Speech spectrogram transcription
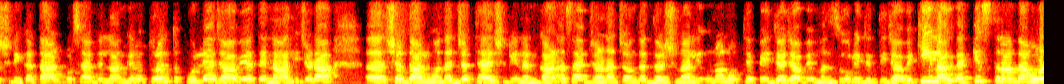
ਸ਼੍ਰੀ ਕਰਤਾਰਪੁਰ ਸਾਹਿਬ ਦੇ ਲਾਂਘੇ ਨੂੰ ਤੁਰੰਤ ਖੋਲਿਆ ਜਾਵੇ ਤੇ ਨਾਲ ਹੀ ਜਿਹੜਾ ਅ, ਸ਼ਰਧਾਲੂਆਂ ਦਾ ਜੱਥਾ ਹੈ ਸ਼੍ਰੀ ਨਨਕਾਣਾ ਸਾਹਿਬ ਜਾਣਾ ਚਾਹੁੰਦਾ ਦਰਸ਼ਨਾਂ ਲਈ ਉਹਨਾਂ ਨੂੰ ਉੱਥੇ ਭੇਜਿਆ ਜਾਵੇ ਮਨਜ਼ੂਰੀ ਦਿੱਤੀ ਜਾਵੇ। ਕੀ ਲੱਗਦਾ ਕਿਸ ਤਰ੍ਹਾਂ ਦਾ ਹੁਣ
